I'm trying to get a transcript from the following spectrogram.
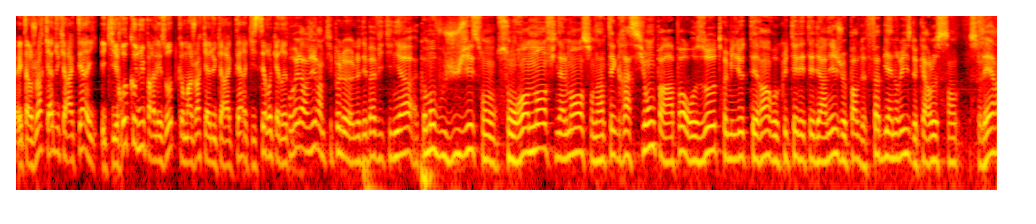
est un joueur qui a du caractère et, et qui est reconnu par les autres comme un joueur qui a du caractère et qui sait recadrer. Pour élargir un petit peu le, le débat Vitinha, comment vous jugez son, son rendement finalement, son intégration par rapport aux autres milieux de terrain recrutés l'été dernier? Je parle de Fabian Ruiz, de Carlos Soler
